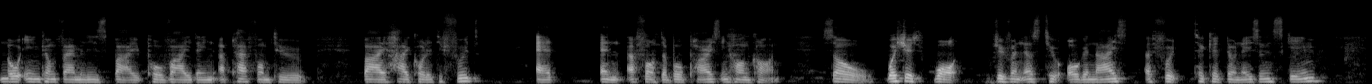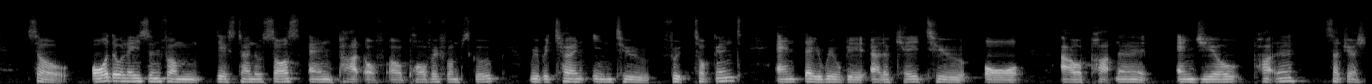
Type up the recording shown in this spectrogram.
low-income families by providing a platform to buy high-quality food at an affordable price in Hong Kong. So, which is what driven us to organize a food ticket donation scheme. So, all donation from the external source and part of our profit from Scoop will be turned into food tokens and they will be allocated to all our partner NGO partner such as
